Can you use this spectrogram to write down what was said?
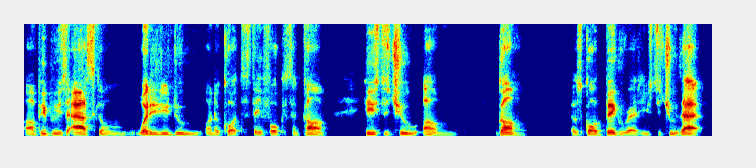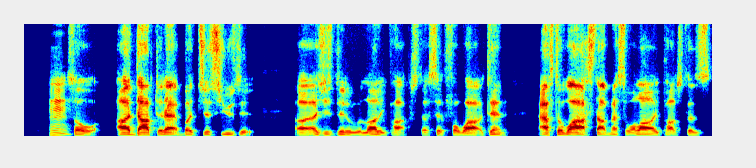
um, people used to ask him, "What did you do on the court to stay focused and calm?" he used to chew um gum. It was called Big Red. He used to chew that. Mm. So I adopted that, but just used it. Uh, I just did it with lollipops. That's it for a while. Then after a while, I stopped messing with lollipops because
